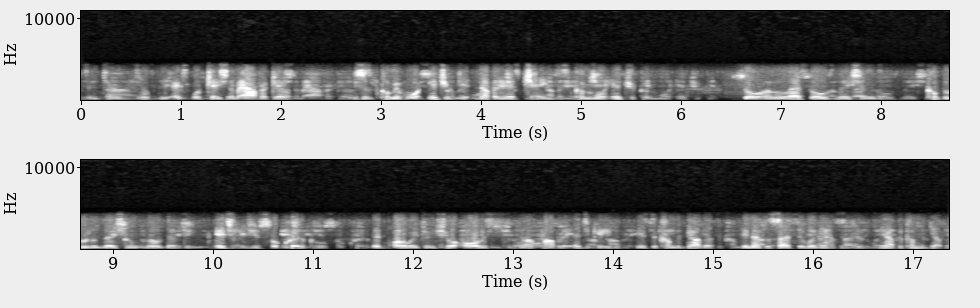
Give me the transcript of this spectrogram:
designs in terms of the exploitation of Africa this is becoming more intricate. Nothing has changed; it's becoming more intricate. So unless those nations come to realization, you know, that the education is so critical that all the way to ensure all these children are properly educated is to come together, then that's precisely what they have to do. They have to come together.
